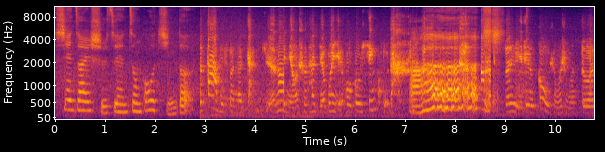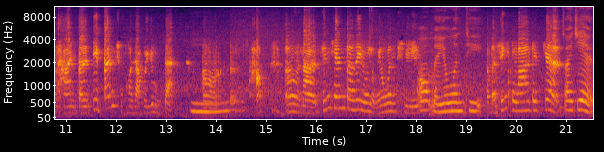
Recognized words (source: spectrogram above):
现在时间正够紧的。大部分的感觉呢，你要说他结婚以后够辛苦的。啊。所以这个够什么什么的，他一般一般情况下会用在。嗯,嗯，好，嗯，那今天的内容有没有问题？哦，没有问题。好的，辛苦啦，再见。再见。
